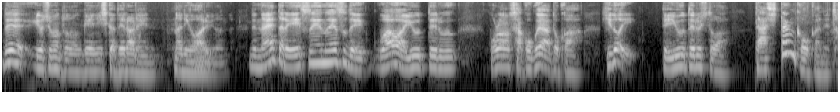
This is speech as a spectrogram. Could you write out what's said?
で吉本の芸人しか出られん何が悪いの。で、なんやったら SNS でわーわー言うてる、これは鎖国やとか、ひどいって言うてる人は出したんかお金と。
